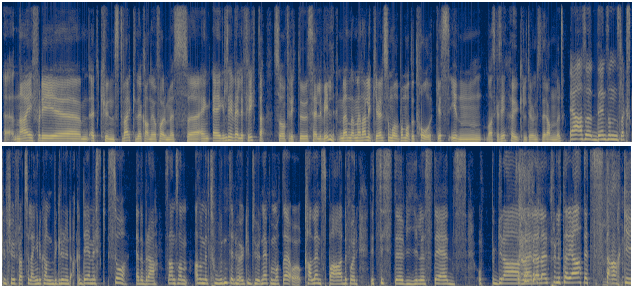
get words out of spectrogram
Eh, Nei, fordi eh, et kunstverk det kan jo formes egentlig veldig fritt, da, så fritt du selv vil. Men, men allikevel så må det på en måte tolkes innen hva skal jeg si, høykulturens rammer. Ja, altså Det er en sånn slags kultur for at så lenge du kan begrunne det akademisk, så er det bra. Sånn som, altså Metoden til høykulturen er på en måte å kalle en spade for ditt siste hvilesteds oppgraver, eller proletariatets stake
